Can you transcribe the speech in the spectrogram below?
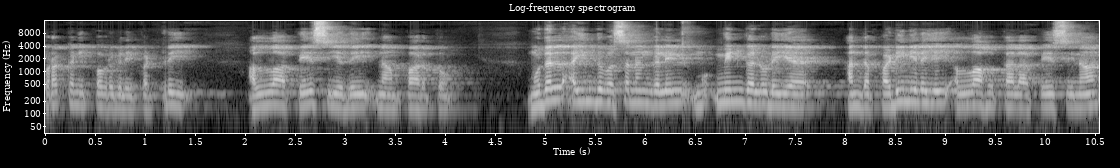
புறக்கணிப்பவர்களை பற்றி அல்லாஹ் பேசியதை நாம் பார்த்தோம். முதல் ஐந்து வசனங்களில் மின்களுடைய அந்த படிநிலையை அல்லாஹு தாலா பேசினான்.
